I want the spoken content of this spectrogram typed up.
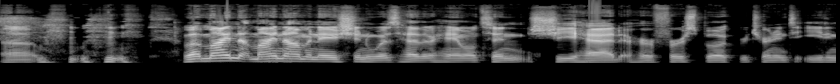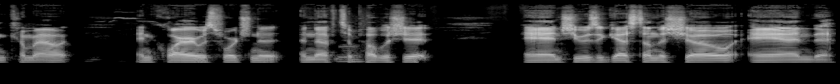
Um, but my my nomination was Heather Hamilton. She had her first book, Returning to Eden, come out, and Quoir was fortunate enough to Mm. publish it. And she was a guest on the show, and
